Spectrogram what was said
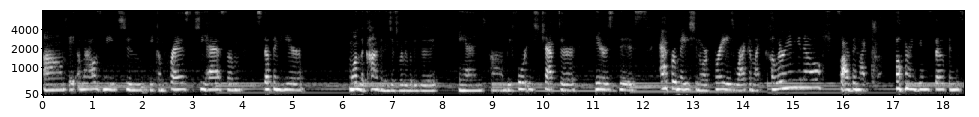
Um, it allows me to decompress. She has some stuff in here. One, the content is just really, really good. And um, before each chapter, there's this affirmation or phrase where I can like color in, you know? So I've been like coloring in stuff and it's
